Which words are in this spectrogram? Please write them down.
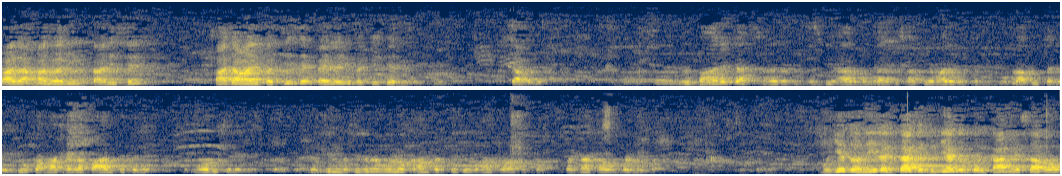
بعض اعمال والی انتالیس ہیں پانچ ہماری پچیس ہیں پہلے بھی پچیس تھے ابھی پچیس کیا وجہ جو باہر کا بہار بنگال کے ساتھی ہمارے بچے وہ کافی چلے جو کا ماشاء اللہ پال سے چلے وہ بھی چلے گئے۔ تو جن مسجدوں میں وہ لوگ کام کرتے تھے وہاں تھوڑا سا بڑھنا تھا وہ بڑھ نہیں پا مجھے تو نہیں لگتا کہ دنیا کا کوئی کام ایسا ہو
